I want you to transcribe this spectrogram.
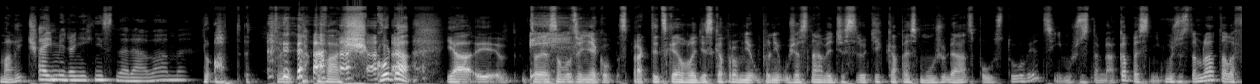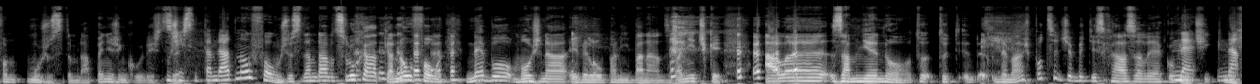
maličký. A my do nich nic nedáváme. No a to je taková škoda. Já, to je samozřejmě jako z praktického hlediska pro mě úplně úžasná věc, že si do těch kapes můžu dát spoustu věcí. Můžu si tam dát kapesník, můžu si tam dát telefon, můžu si tam dát peněženku, když chci. Můžeš si tam dát no phone. Můžu si tam dát sluchátka, no phone, nebo možná i vyloupaný banán z vaničky. Ale za mě, no, to, to, nemáš pocit, že by ti scházely jako ne, větší? Na, Nech,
